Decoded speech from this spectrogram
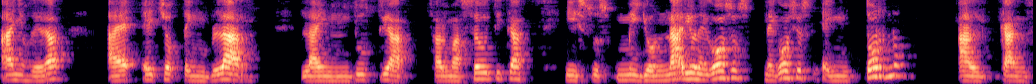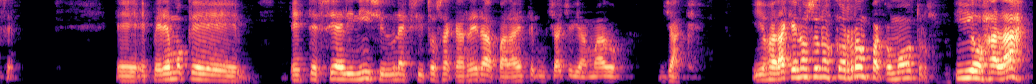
años de edad ha hecho temblar la industria farmacéutica y sus millonarios negocios, negocios en torno al cáncer. Eh, esperemos que este sea el inicio de una exitosa carrera para este muchacho llamado Jack. Y ojalá que no se nos corrompa como otros. Y ojalá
